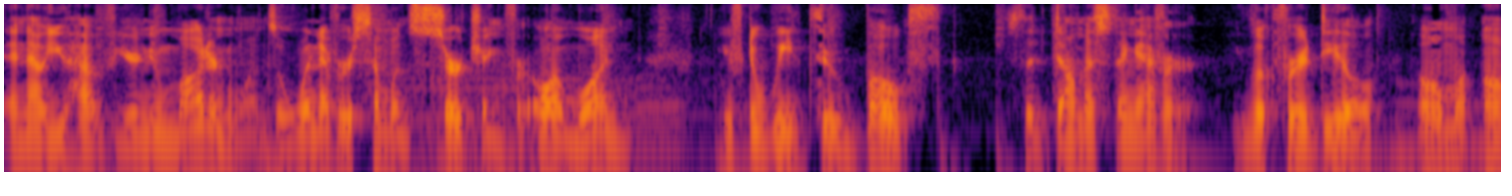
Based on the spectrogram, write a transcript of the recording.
and now you have your new modern ones. And whenever someone's searching for OM1, you have to weed through both. It's the dumbest thing ever. You look for a deal. Oh, oh,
